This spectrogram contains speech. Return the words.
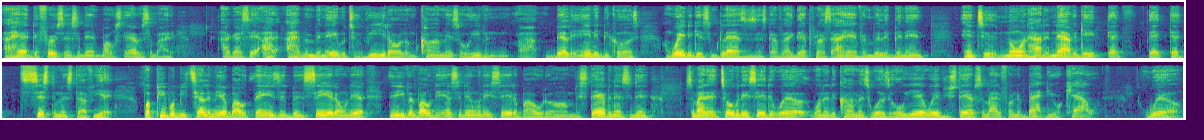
I had the first incident about stabbing somebody, like I said, I, I haven't been able to read all them comments or even uh, barely any because I'm waiting to get some glasses and stuff like that. Plus, I haven't really been in into knowing how to navigate that that that system and stuff yet. But people be telling me about things that been said on there, and even about the incident when they said about um, the stabbing incident. Somebody had told me they said that well one of the comments was oh yeah well if you stab somebody from the back you're a coward. Well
